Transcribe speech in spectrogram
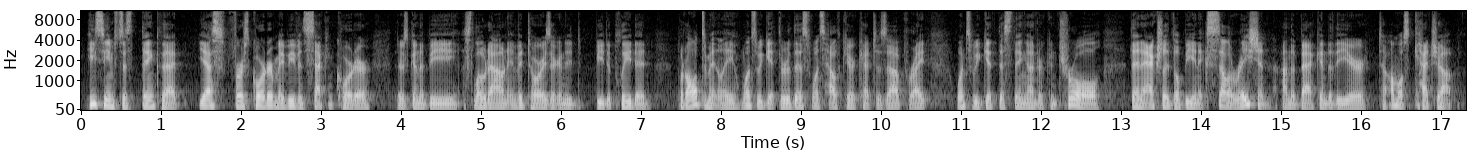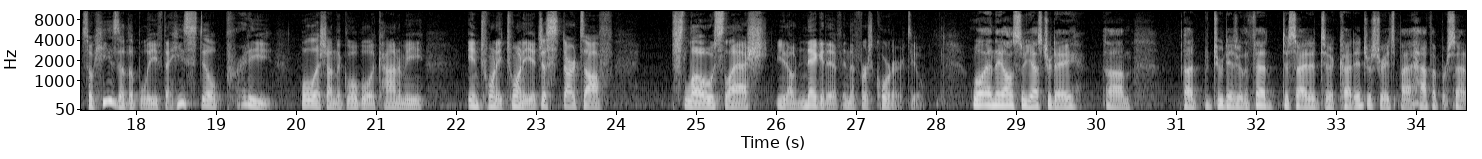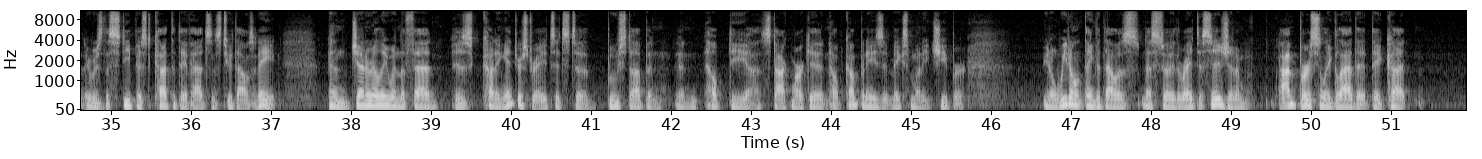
He seems to think that yes, first quarter, maybe even second quarter, there's going to be a slowdown. Inventories are going to be depleted. But ultimately, once we get through this, once healthcare catches up, right, once we get this thing under control, then actually there'll be an acceleration on the back end of the year to almost catch up. So he's of the belief that he's still pretty bullish on the global economy in 2020. It just starts off slow slash you know negative in the first quarter or two. Well, and they also yesterday um, uh, two days ago, the Fed decided to cut interest rates by a half a percent. It was the steepest cut that they've had since 2008. And generally, when the Fed is cutting interest rates, it's to boost up and, and help the uh, stock market and help companies. It makes money cheaper. You know, we don't think that that was necessarily the right decision. I'm I'm personally glad that they cut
